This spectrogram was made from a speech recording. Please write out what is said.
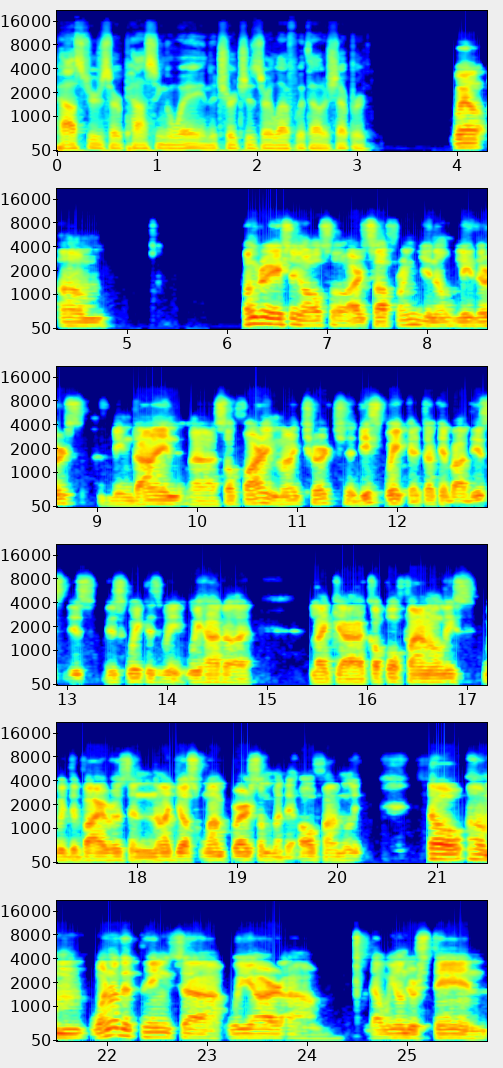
pastors are passing away and the churches are left without a shepherd? Well, um, congregation also are suffering. You know, leaders have been dying uh, so far in my church this week. I talk about this this this week as we we had a like a couple of families with the virus and not just one person but the whole family. So um, one of the things uh, we are um, that we understand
